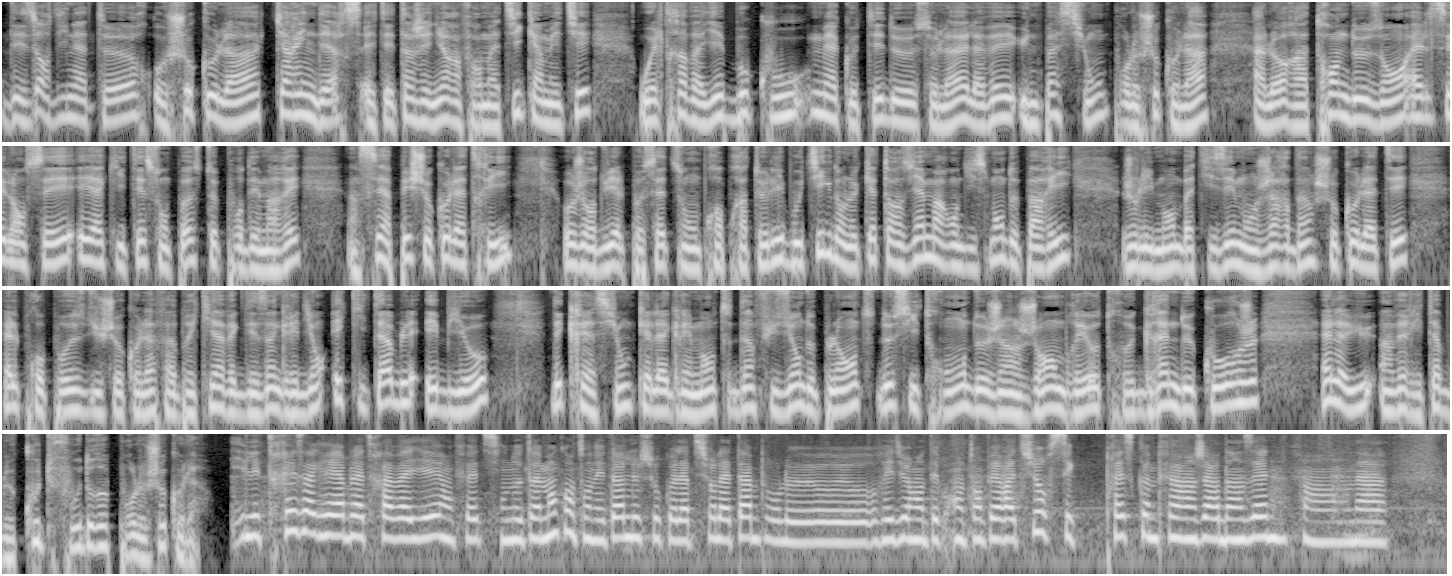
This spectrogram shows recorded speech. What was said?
Des ordinateurs au chocolat, Karine Ders était ingénieure informatique, un métier où elle travaillait beaucoup, mais à côté de cela, elle avait une passion pour le chocolat. Alors à 32 ans, elle s'est lancée et a quitté son poste pour démarrer un CAP chocolaterie. Aujourd'hui, elle possède son propre atelier boutique dans le 14e arrondissement de Paris, joliment baptisé Mon Jardin Chocolaté. Elle propose du chocolat fabriqué avec des ingrédients équitables et bio, des créations qu'elle agrémente d'infusions de plantes, de citron, de gingembre et autres graines de courge. Elle a eu un véritable coup de foudre pour le chocolat. Il est très agréable à travailler en fait, notamment quand on étale le chocolat sur la table pour le réduire en, température, c'est presque comme faire un jardin zen. Enfin, on a,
